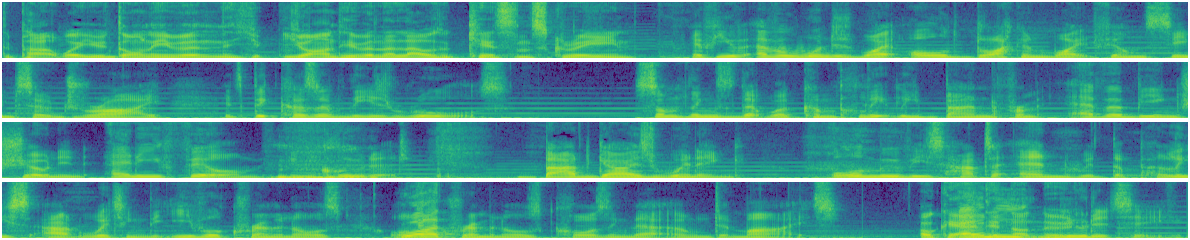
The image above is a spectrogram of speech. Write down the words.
the part where you don't even you, you aren't even allowed to kiss on screen. If you've ever wondered why old black and white films seem so dry, it's because of these rules. Some things that were completely banned from ever being shown in any film included bad guys winning. All movies had to end with the police outwitting the evil criminals or What? the criminals causing their own demise. Okay, I Any did not know. nudity,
